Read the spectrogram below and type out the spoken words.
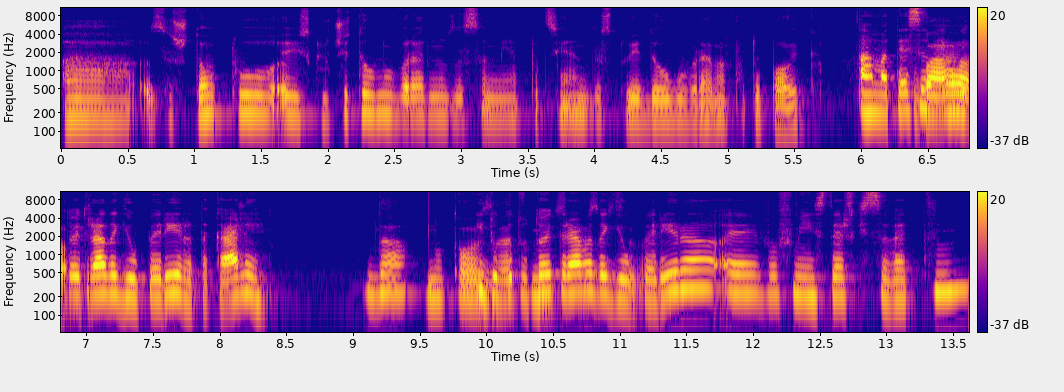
А, защото е изключително вредно за самия пациент да стои дълго време под опойка. Ама те са Това... негови, той трябва да ги оперира, така ли? Да, но той е И докато той трябва да ги оперира, е в Министерски съвет. М-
